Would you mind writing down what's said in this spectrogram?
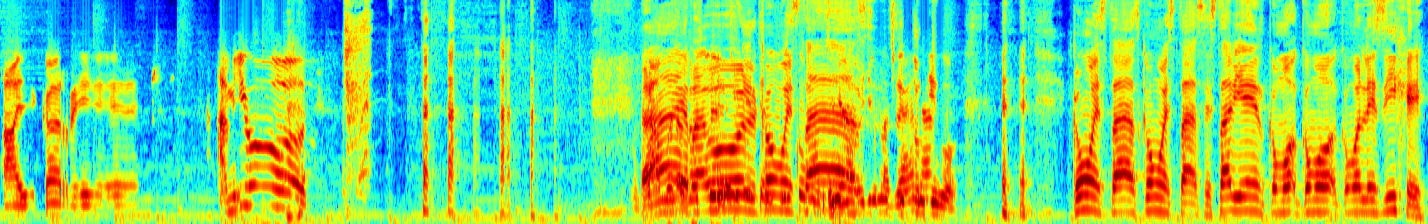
Al carrer. Amigos. Ay, Raúl, ¿cómo estás? Yo no estoy contigo. ¿Cómo estás? ¿Cómo estás? Está bien, como, como, como les dije,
